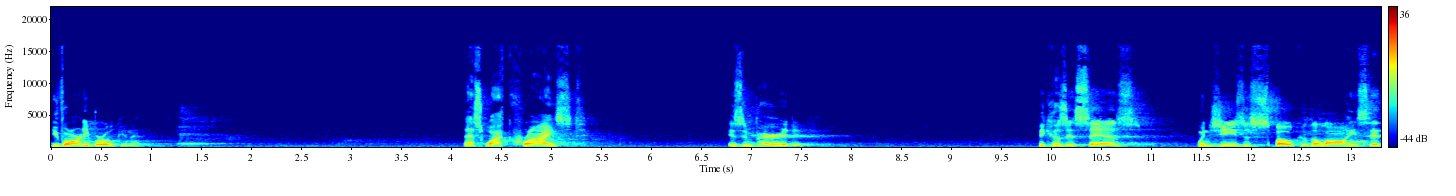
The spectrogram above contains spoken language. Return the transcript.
You've already broken it. That's why Christ is imperative. Because it says, when Jesus spoke of the law, he said,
